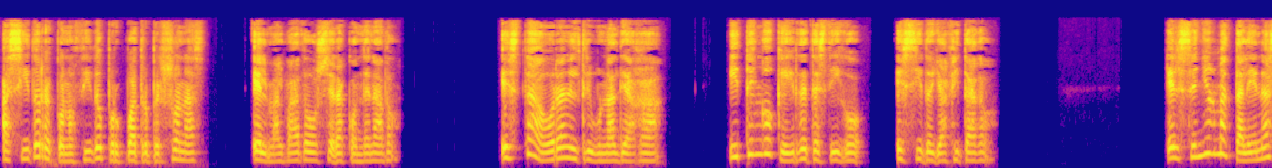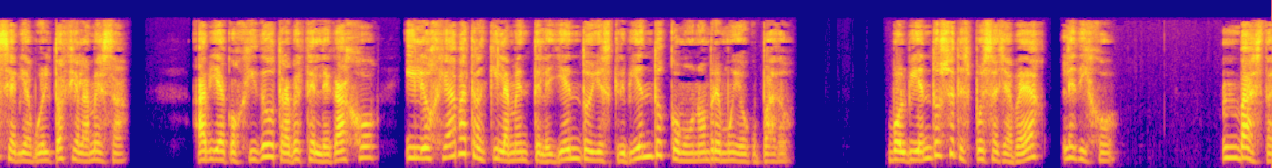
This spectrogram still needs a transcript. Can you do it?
Ha sido reconocido por cuatro personas. El malvado será condenado. Está ahora en el tribunal de arras. Y tengo que ir de testigo. He sido ya citado. El señor magdalena se habia vuelto hácia la mesa. Habia cogido otra vez el legajo y le hojeaba tranquilamente leyendo y escribiendo como un hombre muy ocupado. Volviéndose despues á javert le dijo basta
